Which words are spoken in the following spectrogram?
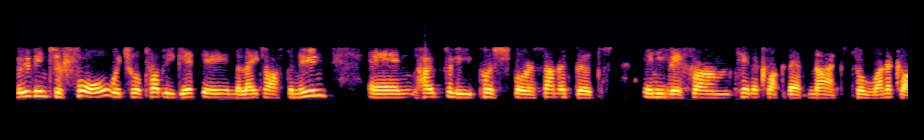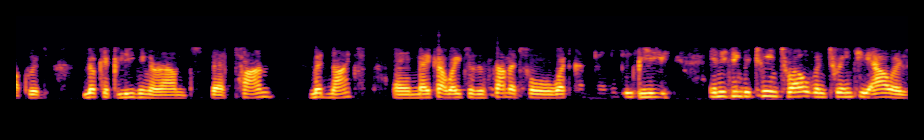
move into 4, which we'll probably get there in the late afternoon, and hopefully push for a summit bid anywhere from 10 o'clock that night till 1 o'clock. We'd look at leaving around that time, midnight, and make our way to the summit for what could probably be anything between 12 and 20 hours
